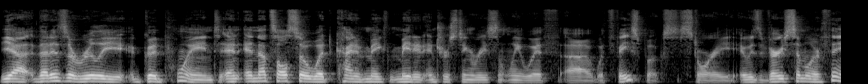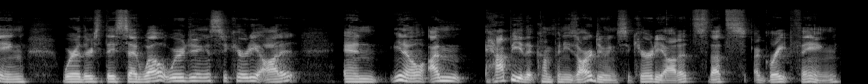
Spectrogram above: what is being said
Yeah, that is a really good point, and and that's also what kind of make, made it interesting recently with uh, with Facebook's story. It was a very similar thing where they said, well, we're doing a security audit, and you know, I'm happy that companies are doing security audits. That's a great thing,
